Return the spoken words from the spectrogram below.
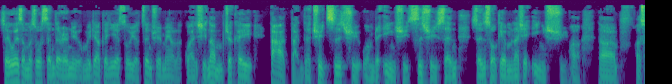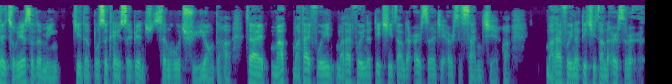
所以为什么说神的儿女，我们一定要跟耶稣有正确美好的关系？那我们就可以大胆的去支取我们的应许，支取神神所给我们那些应许哈。啊啊，所以主耶稣的名。记得不是可以随便称呼取用的哈，在马马太福音马太福音的第七章的二十二节二十三节哈，马太福音的第七章的二十二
